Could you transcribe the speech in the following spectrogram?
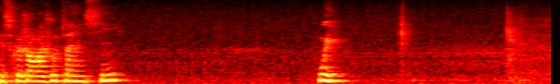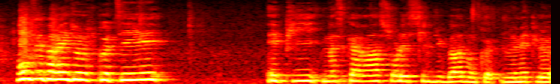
Est-ce que j'en rajoute un ici? Oui. On fait pareil de l'autre côté. Et puis mascara sur les cils du bas, donc je vais mettre le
